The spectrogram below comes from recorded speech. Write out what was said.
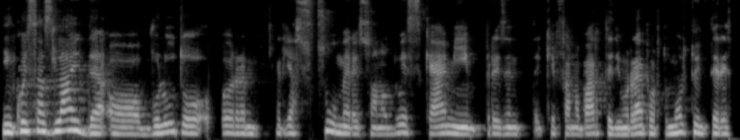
In questa slide ho voluto riassumere, sono due schemi che fanno parte di un report molto interessante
